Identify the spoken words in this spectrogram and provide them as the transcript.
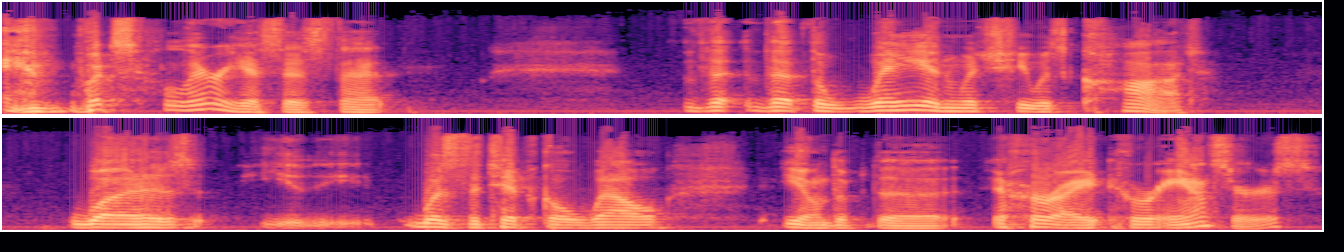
And what's hilarious is that the, that the way in which she was caught was was the typical well, you know, the the her her answers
